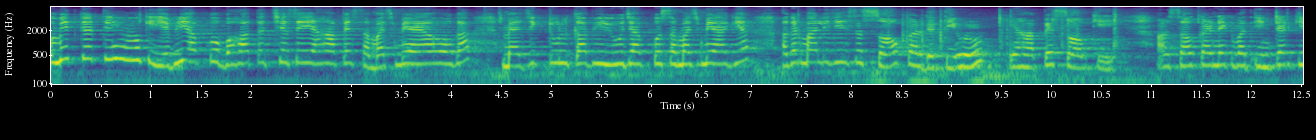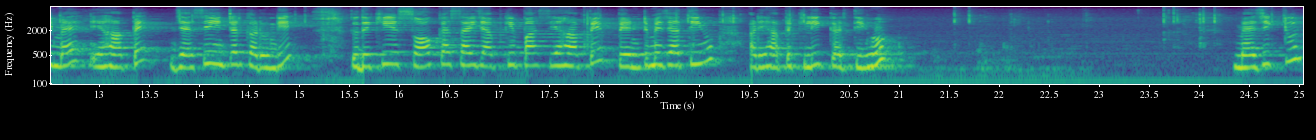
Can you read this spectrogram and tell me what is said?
उम्मीद करती हूँ कि ये भी आपको बहुत अच्छे से यहाँ पे समझ में आया होगा। मैजिक टूल का भी यूज़ आपको समझ में आ गया। अगर मान लीजिए इसे सौ कर देती हूँ, यहाँ पे सौ की। और सौ करने के बाद इंटर की मैं यहाँ पे जैसे इंटर करूँगी तो देखिए सौ का साइज़ आपके पास यहाँ पे पेंट में जाती हूँ और यहाँ पे क्लिक करती हूँ। मैजिक टूल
